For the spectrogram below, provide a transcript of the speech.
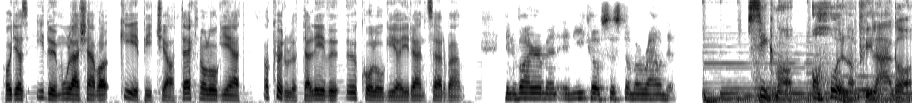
hogy az idő múlásával kiépítse a technológiát a körülötte lévő ökológiai rendszerben. Environment and ecosystem around it. Sigma, a holnap világa.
